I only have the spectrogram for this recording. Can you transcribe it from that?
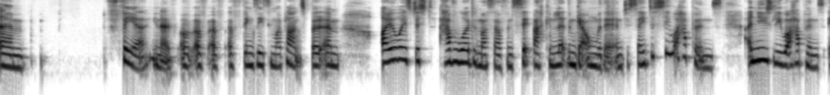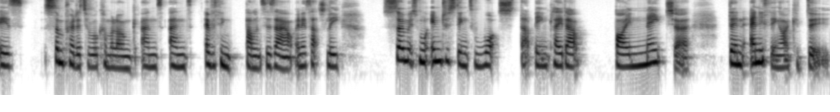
um, fear, you know, of, of, of, things eating my plants. But um, I always just have a word with myself and sit back and let them get on with it and just say, just see what happens. And usually what happens is some predator will come along and and everything balances out. And it's actually so much more interesting to watch that being played out by nature than anything I could do,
